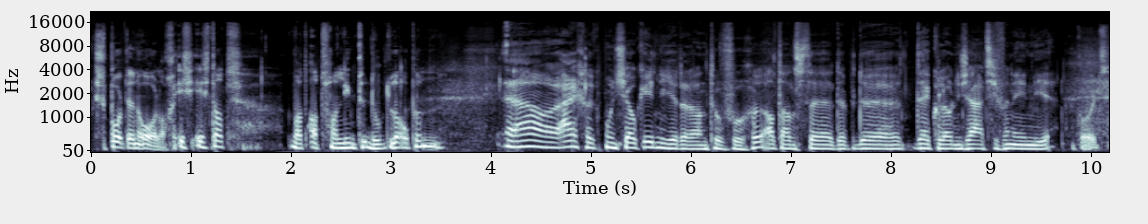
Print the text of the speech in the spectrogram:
Sport en oorlog. Is, is dat wat Ad van Liemt doet lopen? Nou, eigenlijk moet je ook Indië eraan toevoegen. Althans, de, de, de decolonisatie van Indië. Kort.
